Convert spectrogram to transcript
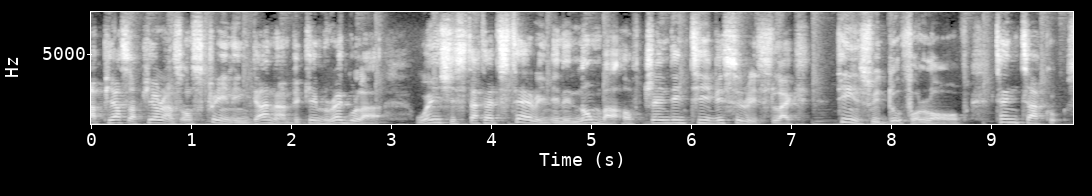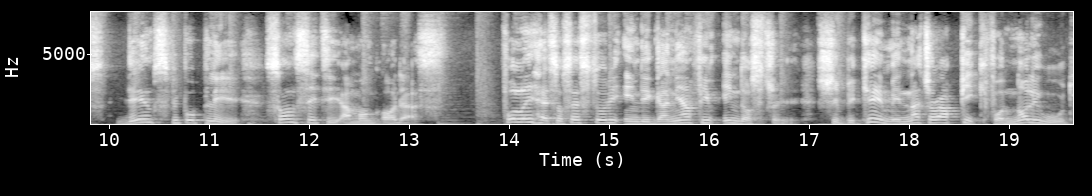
Appiah's appearance on screen in Ghana became regular when she started starring in a number of trending TV series like Things We Do for Love, Tentacles, Games People Play, Sun City, among others. Following her success story in the Ghanaian film industry, she became a natural pick for Nollywood,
